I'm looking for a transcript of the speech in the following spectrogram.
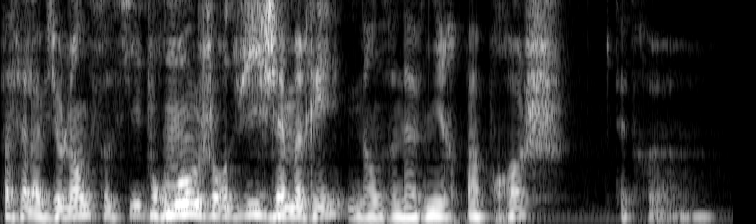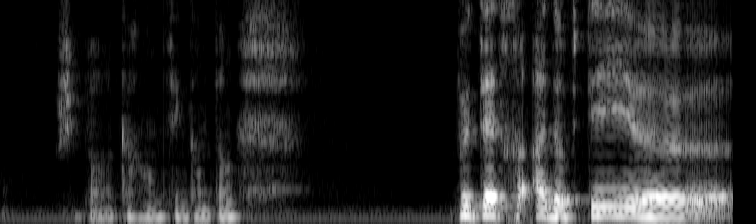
face à la violence aussi. Pour moi, aujourd'hui, j'aimerais, dans un avenir pas proche, peut-être, euh, je sais pas, 40, 50 ans, peut-être adopter euh,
